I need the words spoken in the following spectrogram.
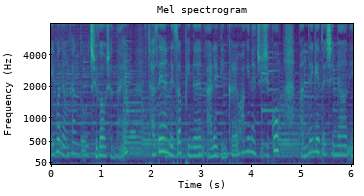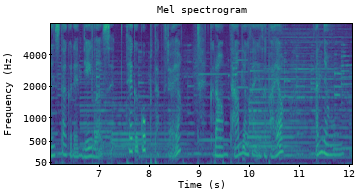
이번 영상도 즐거우셨나요? 자세한 레시피는 아래 링크를 확인해 주시고 만들게 되시면 인스타그램 예일러스 태그 꼭 부탁드려요. 그럼 다음 영상에서 봐요. 안녕.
